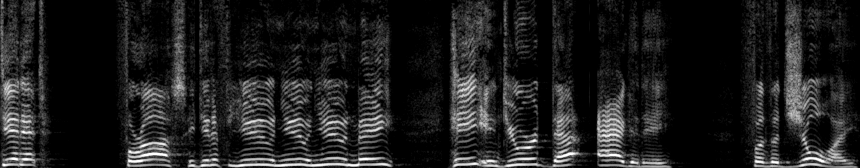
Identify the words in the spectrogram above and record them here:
did it for us. He did it for you and you and you and me. He endured that agony for the joy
